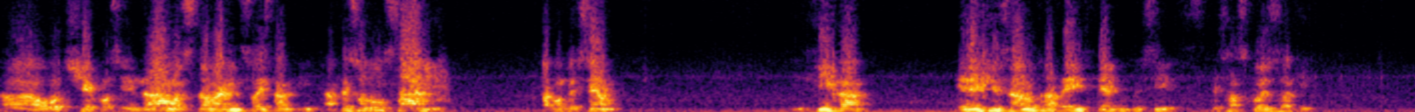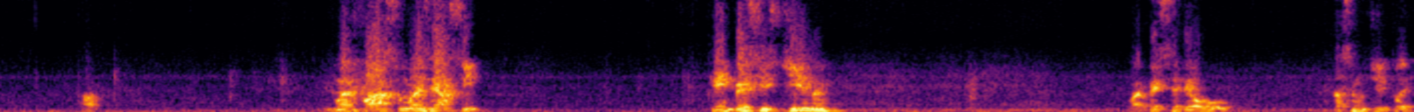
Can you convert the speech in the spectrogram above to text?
Ah, o outro chega e fala assim, não, você está você tá... a pessoa não sabe o que está acontecendo e fica energizando outra vez dentro desse, dessas coisas aqui. Tá? Não é fácil, mas é assim. Quem persistir, né, vai perceber o que está sendo dito aí.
